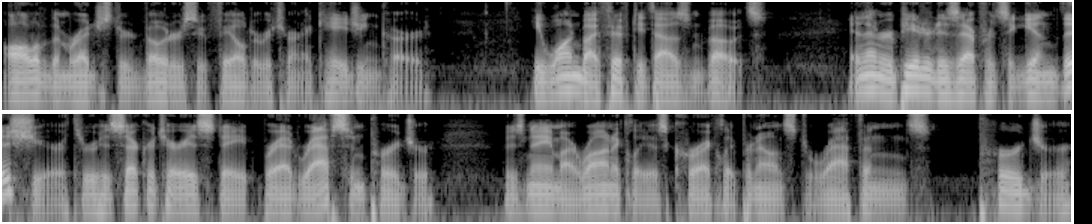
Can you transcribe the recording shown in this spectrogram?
all of them registered voters who failed to return a caging card. He won by 50,000 votes, and then repeated his efforts again this year through his Secretary of State, Brad Raffensperger, whose name, ironically, is correctly pronounced Raffensperger.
